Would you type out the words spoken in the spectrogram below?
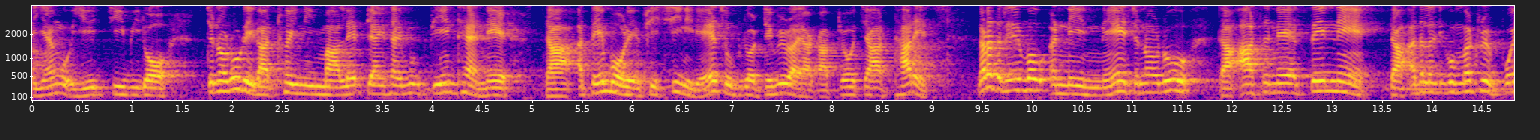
အရန်ကိုအရေးကြီးပြီးတော့ကျွန်တော်တို့တွေက training မှာလည်းပြိုင်ဆိုင်မှုပြင်းထန်တဲ့ဒါအသင်းပေါ်တွေအဖြစ်ရှိနေတယ်ဆိုပြီးတော့ David Raya ကပြောကြားထားတယ် နောက်တဲ့သတင်းပုတ်အနေနဲ့ကျွန်တော်တို့ဒါအာဆင်နယ်အသင်းနဲ့ဒါအက်တလက်တီကိုမက်ဒရစ်ပွဲ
